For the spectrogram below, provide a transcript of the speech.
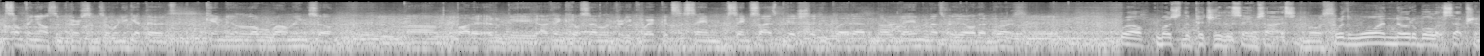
it's something else in person. So when you get there, it's, it can be a little overwhelming. So, um, but it, it'll be. I think he'll settle in pretty quick. It's the same same size pitch that he played at in Notre Dame, and that's really all that matters. Right. Well, most of the pitches are the same size, Most. with one notable exception.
